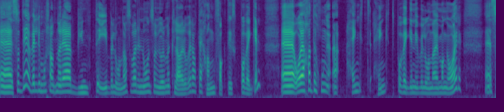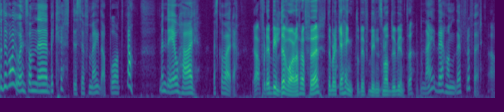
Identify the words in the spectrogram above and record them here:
Eh, så det er veldig morsomt. Når jeg begynte i Bellona, så var det noen som gjorde meg klar over at jeg hang faktisk på veggen. Eh, og jeg hadde eh, hengt, hengt, på veggen i Bellona i mange år. Eh, så det var jo en sånn eh, bekreftelse for meg da på at ja, men det er jo her jeg skal være. Ja, For det bildet var der fra før? Det ble ikke hengt opp i forbindelse med at du begynte? Nei, det hang der fra før. Ja.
